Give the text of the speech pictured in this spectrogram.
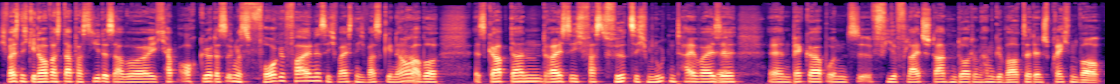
ich weiß nicht genau, was da passiert ist, aber ich habe auch gehört, dass irgendwas vorgefallen ist. Ich weiß nicht, was genau, ja. aber es gab dann 30, fast 40 Minuten teilweise ja. ein Backup und vier Flights standen dort und haben gewartet. Entsprechend war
